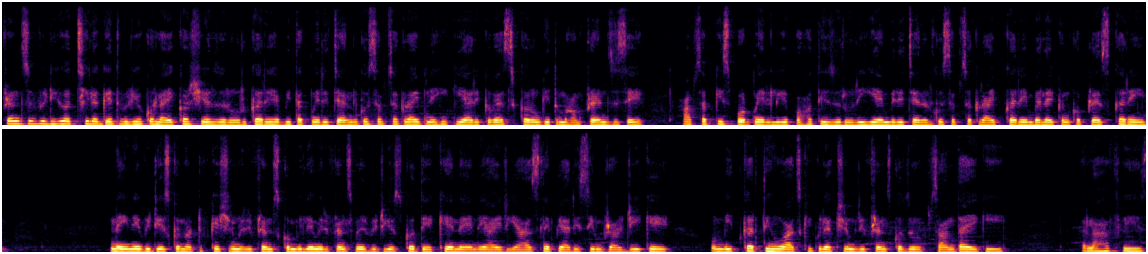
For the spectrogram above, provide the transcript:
फ्रेंड्स वीडियो अच्छी लगे तो वीडियो को लाइक और शेयर ज़रूर करें। अभी तक मेरे चैनल को सब्सक्राइब नहीं किया रिक्वेस्ट करूँगी तमाम फ्रेंड्स से। आप सबकी सपोर्ट मेरे लिए बहुत ही ज़रूरी है। मेरे चैनल को सब्सक्राइब करें बेलाइकन को प्रेस करें। नई नई वीडियोस का नोटिफिकेशन मेरे फ्रेंड्स को मिले, मेरे फ्रेंड्स मेरे वीडियोस को देखें नए नए आइडियाज़ ने प्यारी सी एम्ब्रॉयडरी के। उम्मीद करती हूँ आज की कलेक्शन मेरी फ्रेंड्स को ज़रूर पसंद आएगी। अल्लाह हाफिज़।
